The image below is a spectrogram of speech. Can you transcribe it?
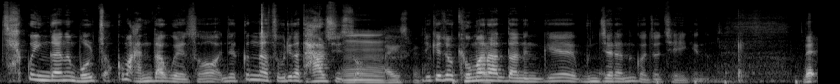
자꾸 인간은 뭘 조금 안다고 해서 이제 끝나서 우리가 다 할 수 있어. 음. 알겠습니다. 이렇게 좀 교만한다는 게 문제라는 거죠 제 얘기는. 네.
